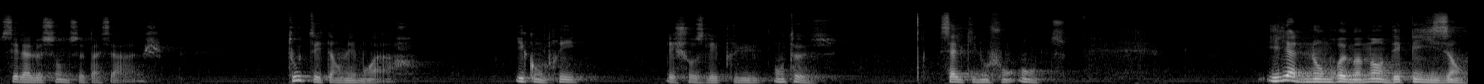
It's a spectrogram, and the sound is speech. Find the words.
c'est la leçon de ce passage. Tout est en mémoire, y compris les choses les plus honteuses, celles qui nous font honte. Il y a de nombreux moments dépaysants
